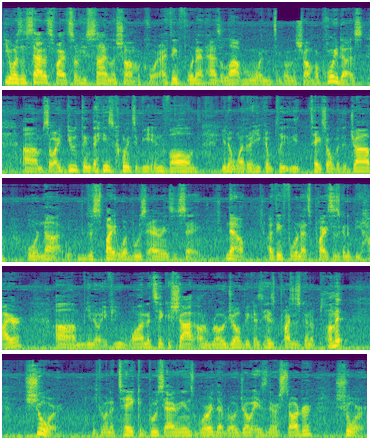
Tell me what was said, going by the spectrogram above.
he wasn't satisfied, so he signed LeSean McCoy. I think Fournette has a lot more than LeSean McCoy does. Um, so I do think that he's going to be involved, you know, whether he completely takes over the job or not, despite what Bruce Arians is saying. Now, I think Fournette's price is going to be higher. Um, you know, if you want to take a shot on Rojo because his price is going to plummet, sure. If you want to take Bruce Arians' word that Rojo is their starter, sure.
